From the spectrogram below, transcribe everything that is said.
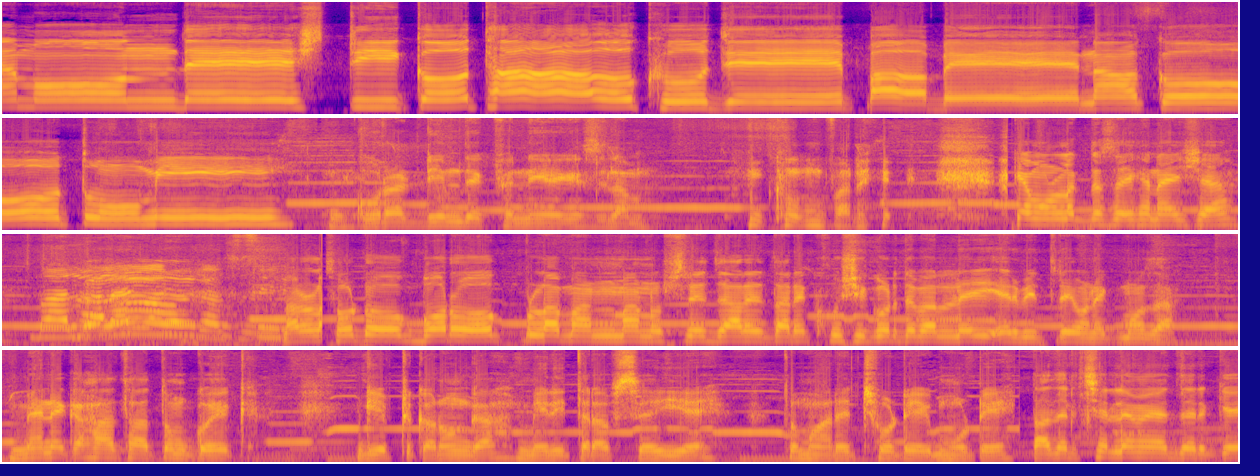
এমন দেশটি কোথাও খুঁজে পাবে না কো তুমি ঘোড়ার ডিম দেখতে নিয়ে গেছিলাম কম পারে কেমন লাগতেছে এখানে আইসা ভালো লাগছে ভালো লাগ- ছোট হোক বড় হোক প্লামান মানুষরে যারে তারে খুশি করতে পারলেই এর ভিতরে অনেক মজা मैंने कहा था तुमको एक गिफ्ट करूंगा मेरी तरफ से ये তোমারে ছোটে মোটে তাদের ছেলে মেয়েদেরকে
